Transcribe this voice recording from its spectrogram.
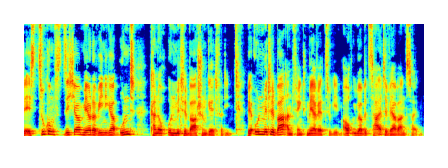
der ist zukunftssicher mehr oder weniger und kann auch unmittelbar schon Geld verdienen. Wer unmittelbar anfängt, Mehrwert zu geben, auch über bezahlte Werbeanzeigen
